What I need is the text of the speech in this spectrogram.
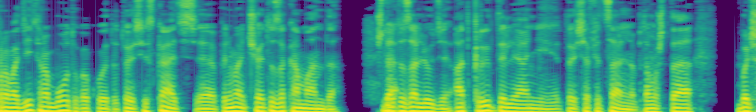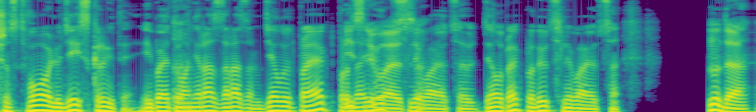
проводить работу какую-то, то есть искать, э, понимать, что это за команда, что Да. это за люди, открыты ли они, то есть официально, потому что большинство людей скрыты, и поэтому А. они раз за разом делают проект, продают, сливаются. сливаются, делают проект, продают, сливаются. Ну да,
